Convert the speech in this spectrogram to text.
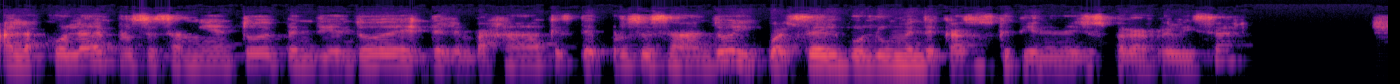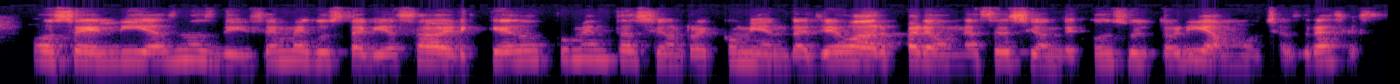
a la cola de procesamiento dependiendo de, de la embajada que esté procesando y cuál sea el volumen de casos que tienen ellos para revisar. José Elías nos dice, me gustaría saber qué documentación recomienda llevar para una sesión de consultoría. Muchas gracias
